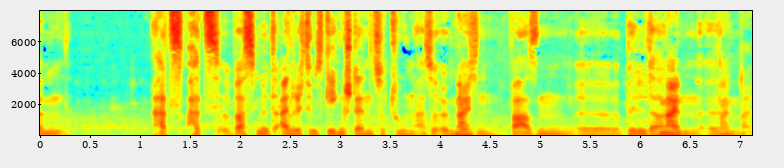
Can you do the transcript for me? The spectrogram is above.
Ähm, hat's, hat's was mit Einrichtungsgegenständen zu tun? Also irgendwelchen Vasen, äh, Bildern? Nein, ähm, nein, nein.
